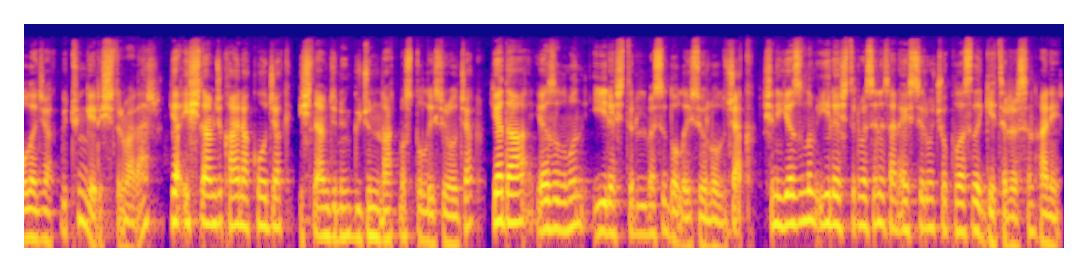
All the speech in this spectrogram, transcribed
olacak bütün geliştirmeler ya işlemci kaynaklı olacak, işlemcinin gücünün artması dolayısıyla olacak ya da yazılımın iyileştirilmesi dolayısıyla olacak. Şimdi yazılım iyileştirmesini sen S23 ve Plus'a da getirirsin. Hani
